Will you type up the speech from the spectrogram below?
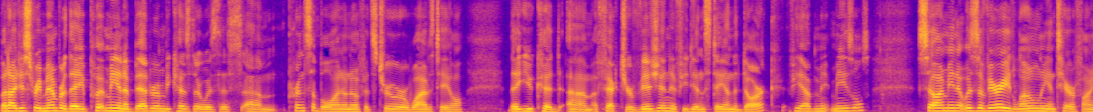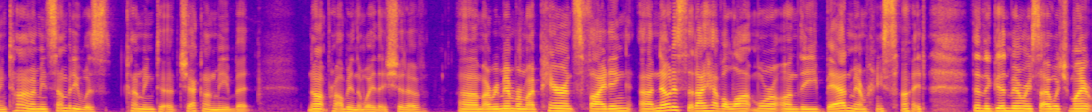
But I just remember they put me in a bedroom because there was this um, principle, I don't know if it's true or a wives' tale, that you could um, affect your vision if you didn't stay in the dark if you have me- measles. So, I mean, it was a very lonely and terrifying time. I mean, somebody was coming to check on me, but not probably in the way they should have. Um, I remember my parents fighting. Uh, notice that I have a lot more on the bad memory side than the good memory side, which might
